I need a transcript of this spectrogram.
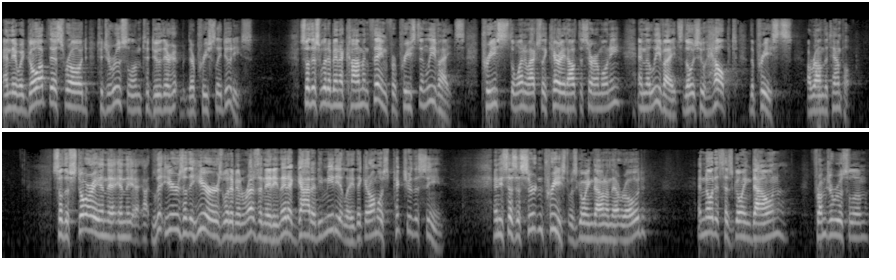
and they would go up this road to Jerusalem to do their, their priestly duties. So this would have been a common thing for priests and Levites. Priests, the one who actually carried out the ceremony, and the Levites, those who helped the priests around the temple. So the story in the, in the uh, ears of the hearers would have been resonating. They'd have got it immediately. They could almost picture the scene. And he says a certain priest was going down on that road. And note it says going down from Jerusalem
